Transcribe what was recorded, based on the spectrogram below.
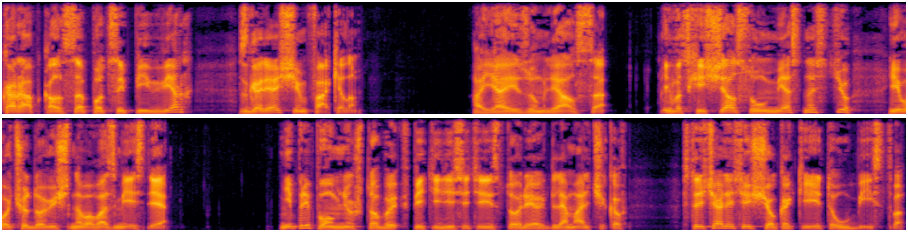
карабкался по цепи вверх с горящим факелом. А я изумлялся и восхищался уместностью его чудовищного возмездия. Не припомню, чтобы в 50 историях для мальчиков встречались еще какие-то убийства.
